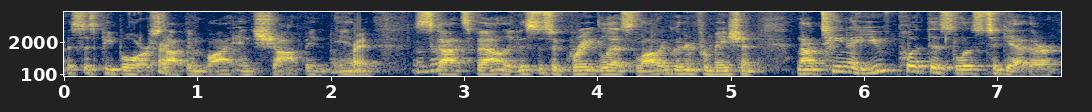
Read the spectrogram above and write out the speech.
This is people who are stopping by and shopping in Right. Scotts Valley. This is a great list. A lot of good information. Now, Tina, you've put this list together.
